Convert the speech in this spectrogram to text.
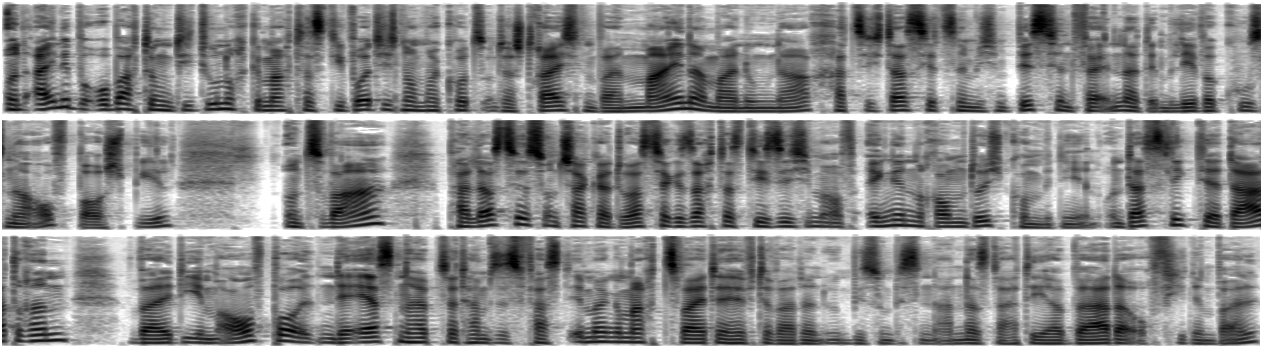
Und eine Beobachtung, die du noch gemacht hast, die wollte ich noch mal kurz unterstreichen, weil meiner Meinung nach hat sich das jetzt nämlich ein bisschen verändert im Leverkusener Aufbauspiel. Und zwar Palacios und Chaka, du hast ja gesagt, dass die sich immer auf engen Raum durchkombinieren. Und das liegt ja daran, weil die im Aufbau, in der ersten Halbzeit haben sie es fast immer gemacht, zweite Hälfte war dann irgendwie so ein bisschen anders, da hatte ja Werder auch viel im Ball.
